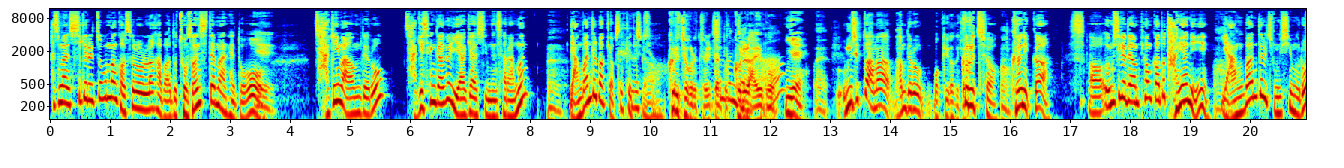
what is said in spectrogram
하지만 시기를 조금만 거슬러 올라가 봐도 조선 시대만 해도 예. 자기 마음대로 자기 생각을 이야기할 수 있는 사람은 어. 양반들밖에 없었겠죠. 그렇죠. 그렇죠, 그렇죠. 일단 또 신분제니까. 글을 알고. 예. 예. 음식도 아마 마음대로 먹기가 그죠. 그렇죠. 어. 그러니까 어, 음식에 대한 평가도 당연히 아. 양반들 중심으로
